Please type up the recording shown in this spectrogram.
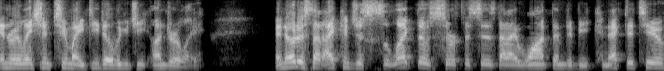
in relation to my DWG underlay. And notice that I can just select those surfaces that I want them to be connected to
